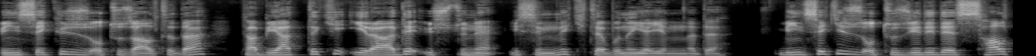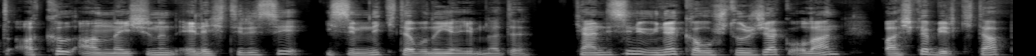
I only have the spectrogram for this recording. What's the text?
1836'da Tabiattaki İrade Üstüne isimli kitabını yayınladı. 1837'de Salt Akıl Anlayışının Eleştirisi isimli kitabını yayımladı. Kendisini üne kavuşturacak olan başka bir kitap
